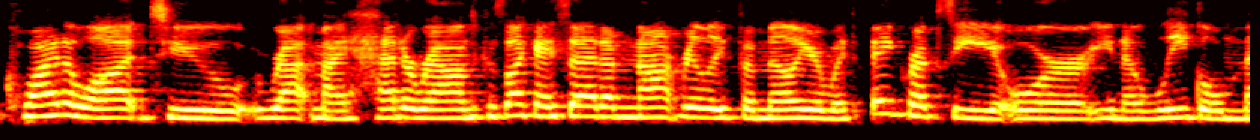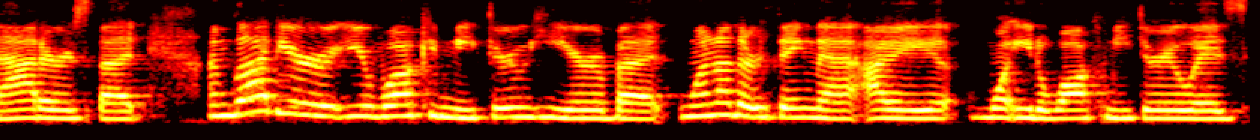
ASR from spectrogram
quite a lot to wrap my head around because like i said i'm not really familiar with bankruptcy or you know legal matters but i'm glad you're you're walking me through here. But one other thing that i want you to walk me through is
